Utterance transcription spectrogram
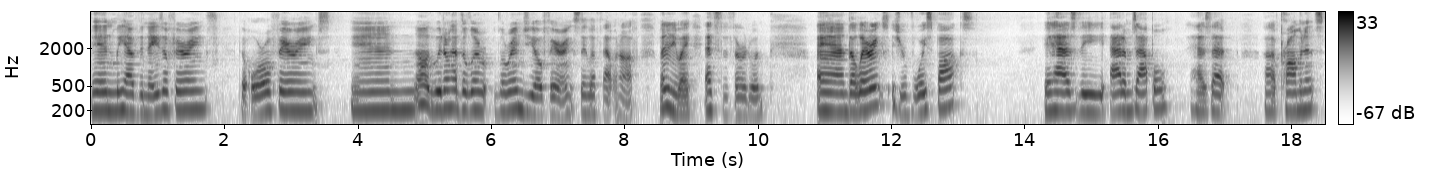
Then we have the nasopharynx, the oropharynx, and oh, we don't have the laryngopharynx. They left that one off. But anyway, that's the third one. And the larynx is your voice box. It has the Adam's apple. It has that uh, prominence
